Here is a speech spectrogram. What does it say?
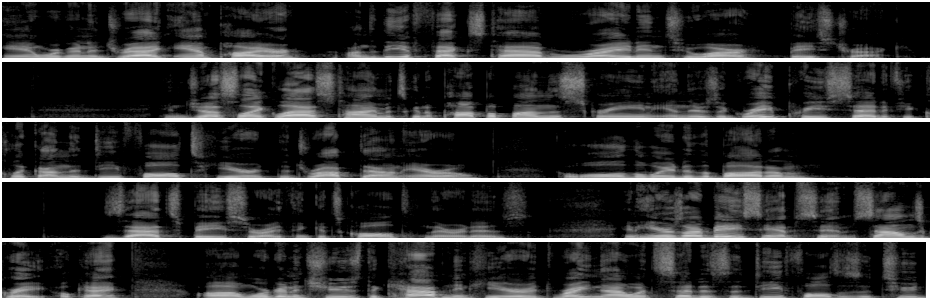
and we're going to drag Ampire under the effects tab right into our bass track. And just like last time, it's going to pop up on the screen and there's a great preset if you click on the default here, the drop down arrow, go all the way to the bottom, Zatz Basser I think it's called, there it is. And here's our bass amp sim. Sounds great, okay? Uh, we're gonna choose the cabinet here. Right now it's set as the default as a 2,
